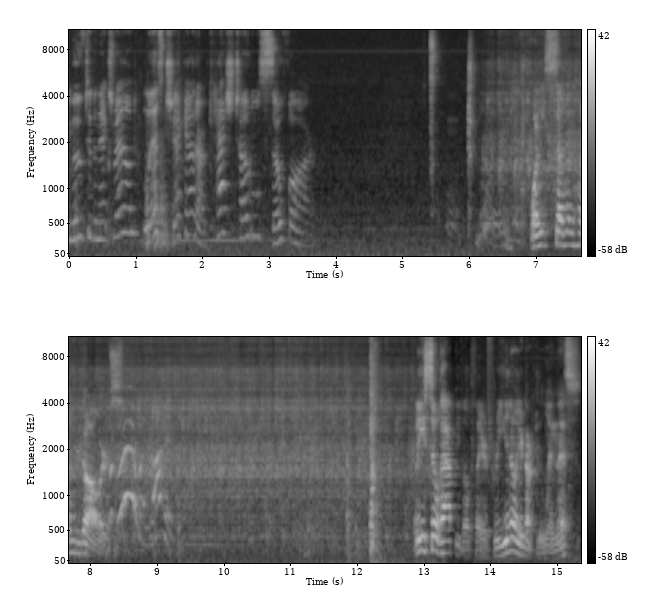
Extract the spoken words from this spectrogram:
We move to the next round, let's check out our cash totals so far. $2,700. Are you so happy though, player free? You know you're not gonna win this.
